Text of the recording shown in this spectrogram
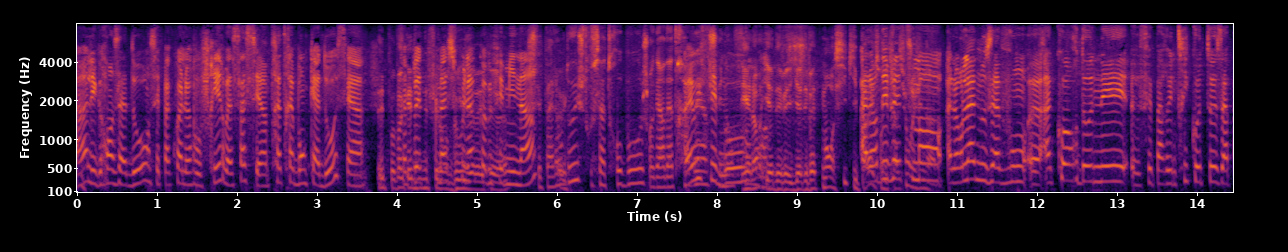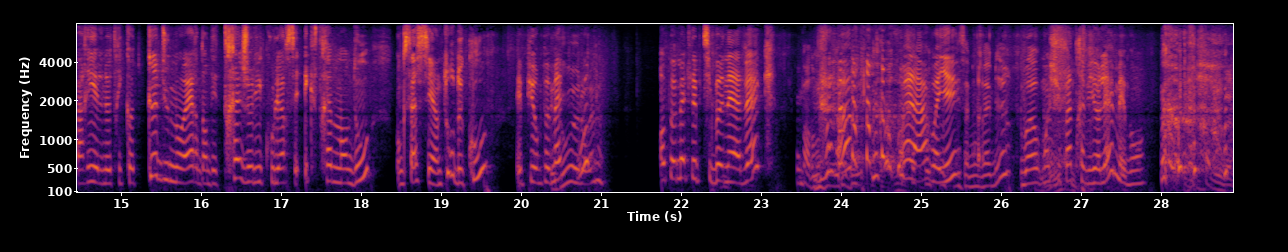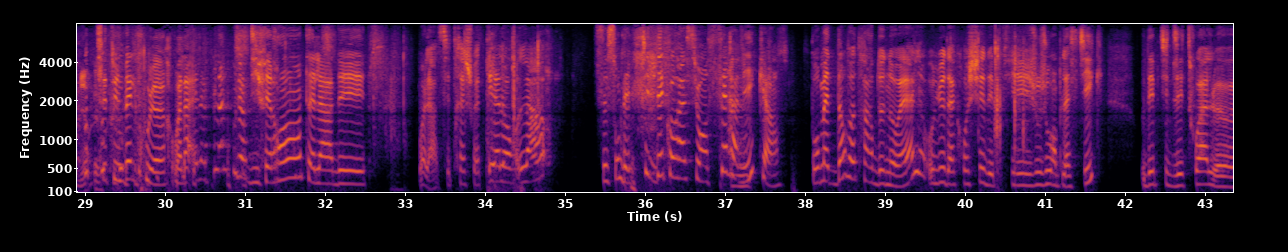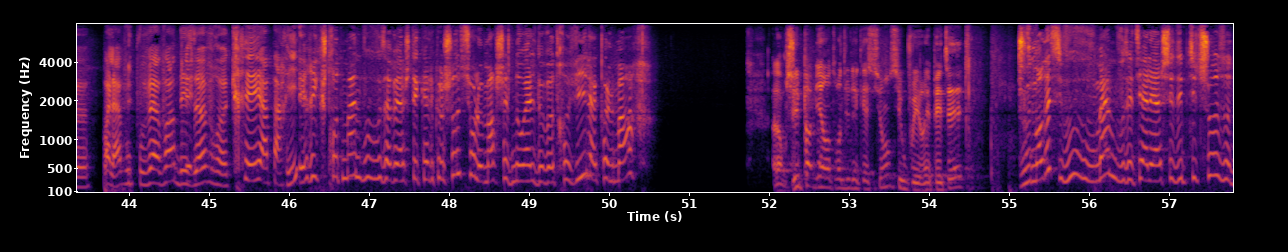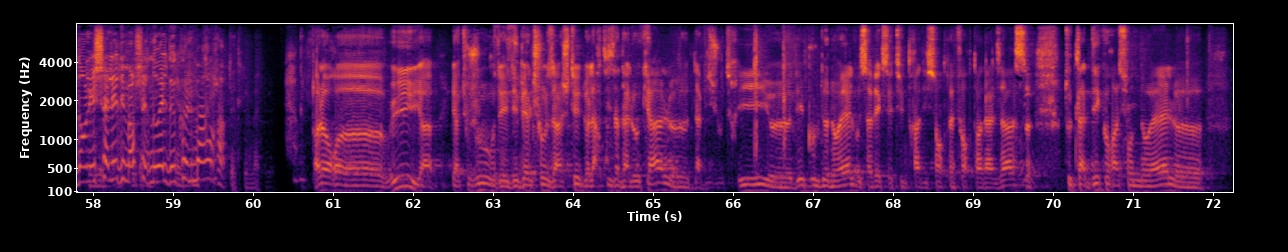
hein, les grands ados. On ne sait pas quoi leur offrir. Ben, ça, c'est un très très bon cadeau. C'est un, ça peut être masculin comme féminin. Je fais pas l'andouille. Je trouve ça trop beau. Je regarde à travers. Ah oui, c'est beau. Et alors, il y, a des, il y a des vêtements aussi qui parlent Alors des vêtements. Alors là, nous avons euh, un coordonné euh, fait par une tricoteuse à Paris. Elle ne tricote que du mohair dans des très jolies couleurs. C'est extrêmement doux. Donc ça, c'est un tour de cou. Et puis on peut mettre. On peut mettre le petit bonnet avec. Oh, pardon. voilà, vous voyez. Ça me va bien? Bon, moi, je suis pas très violet, mais bon. C'est une belle couleur. Voilà, elle a plein de couleurs différentes. Elle a des. Voilà, c'est très chouette. Et alors là, ce sont des petites décorations en céramique pour mettre dans votre arbre de Noël, au lieu d'accrocher des petits joujoux en plastique des petites étoiles. Euh, voilà, vous pouvez avoir des œuvres créées à Paris. Eric Strottmann, vous, vous avez acheté quelque chose sur le marché de Noël de votre ville, à Colmar? Alors, j'ai pas bien entendu les questions, si vous pouvez répéter. Je vous demandais si vous, vous-même, vous étiez allé acheter des petites choses dans les chalets du marché de Noël de Colmar. Alors euh, oui, il y a, il y a toujours des, des belles choses à acheter, de l'artisanat local, euh, de la bijouterie, euh, des boules de Noël. Vous savez que c'est une tradition très forte en Alsace. Toute la décoration de Noël.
